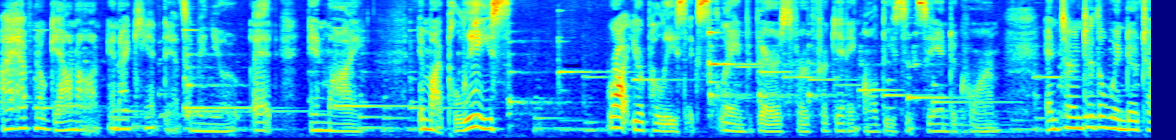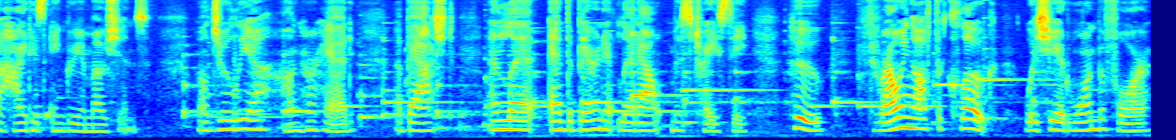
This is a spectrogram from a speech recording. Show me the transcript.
I have no gown on, and I can't dance a minuet in my in my pelisse. Rot your pelisse, exclaimed Beresford, forgetting all decency and decorum, and turned to the window to hide his angry emotions while Julia hung her head, abashed, and let and the baronet led out Miss Tracy, who, throwing off the cloak which she had worn before,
